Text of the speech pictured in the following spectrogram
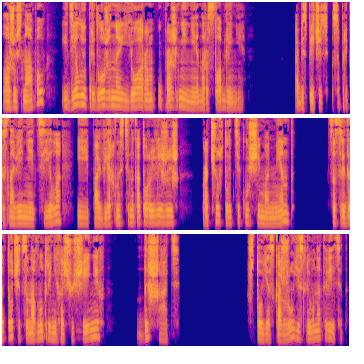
ложусь на пол и делаю предложенное Йоаром упражнение на расслабление. Обеспечить соприкосновение тела и поверхности, на которой лежишь, прочувствовать текущий момент, сосредоточиться на внутренних ощущениях, дышать. Что я скажу, если он ответит?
